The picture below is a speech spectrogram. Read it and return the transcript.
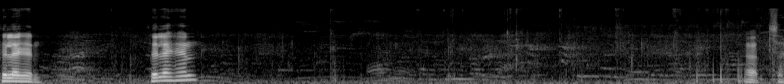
চলে আসেন চলে আসেন আচ্ছা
